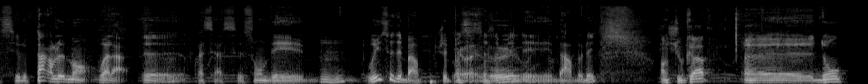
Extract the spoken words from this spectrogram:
c'est le Parlement, voilà. quoi ça Ce sont des, mhm. oui, c'est des barbelés. Je sais pas si ça s'appelle des barbelés. En tout cas, euh, donc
